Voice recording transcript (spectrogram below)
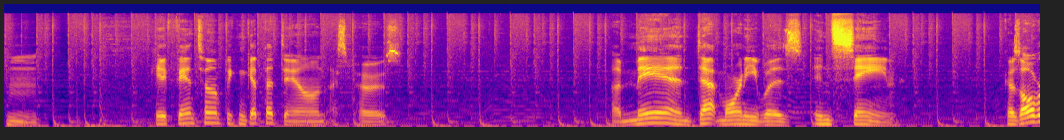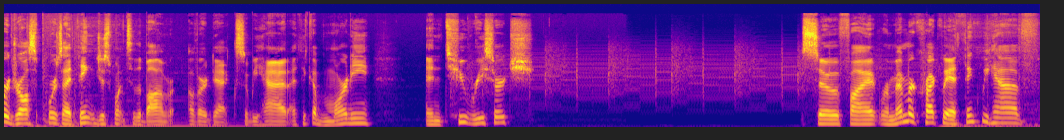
Hmm. Okay, Phantump, we can get that down, I suppose. But man, that Marnie was insane. Because all of our draw supports, I think, just went to the bottom of our deck. So we had, I think, a Marnie and two research. So if I remember correctly, I think we have...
